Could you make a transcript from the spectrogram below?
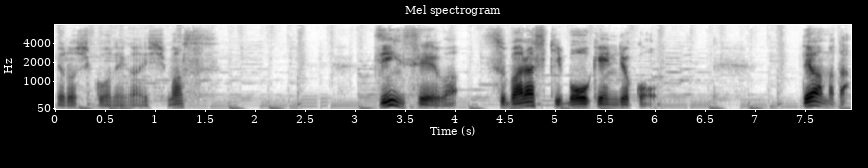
よろしくお願いします。人生は素晴らしき冒険旅行。ではまた。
